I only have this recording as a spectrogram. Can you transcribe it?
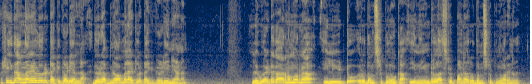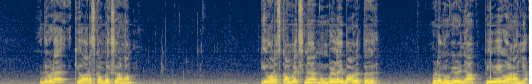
പക്ഷേ ഇത് അങ്ങനെയുള്ള ഒരു ടാക്കിക്കാർഡിയ അല്ല. ഇതൊരു അബ്നോർമൽ ആയിട്ടുള്ള ടാക്കിക്കാടി തന്നെയാണ്. ലഘുവായിട്ട് കാരണം എന്ന് പറഞ്ഞാൽ ഈ ലീഡ് ടു റിതം സ്ട്രിപ്പ് നോക്കുക ഈ നീണ്ടുള്ള സ്ട്രിപ്പാണ് റിതം സ്ട്രിപ്പ് എന്ന് പറയുന്നത്. ഇതിവിടെ ക്യു ആർ എസ് കോംപ്ലക്സ് കാണാം. ക്യു ആർ എസ് കോംപ്ലക്സിന് മുമ്പുള്ള ഈ ഭാഗത്ത് ഇവിടെ നോക്കിക്കഴിഞ്ഞാൽ പി വേവ് കാണാനില്ല.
